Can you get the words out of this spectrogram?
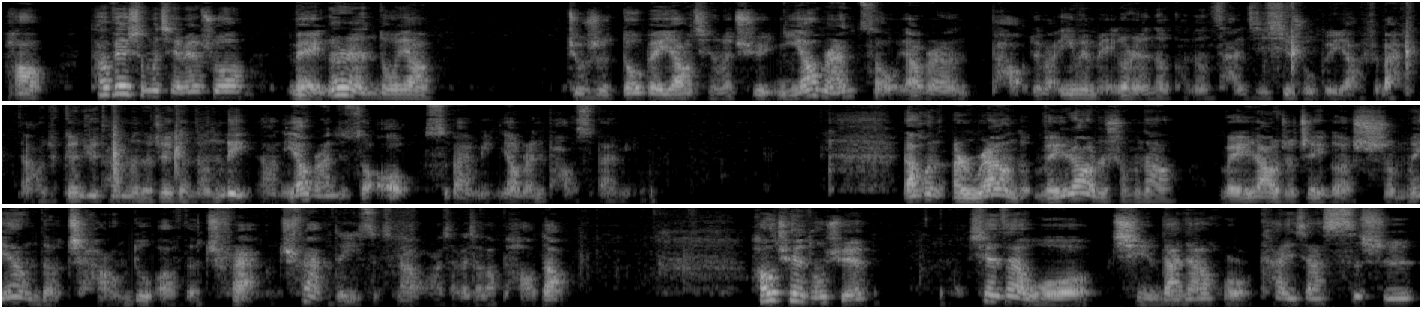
好，他为什么前面说每个人都要？就是都被邀请了去，你要不然走，要不然跑，对吧？因为每个人呢可能残疾系数不一样，是吧？然后就根据他们的这个能力啊，你要不然就走四百米，要不然就跑四百米。然后呢，around 围绕着什么呢？围绕着这个什么样的长度 of the track？track 的意思，请大家画下来，叫它跑道。好，全同学，现在我请大家伙看一下四十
